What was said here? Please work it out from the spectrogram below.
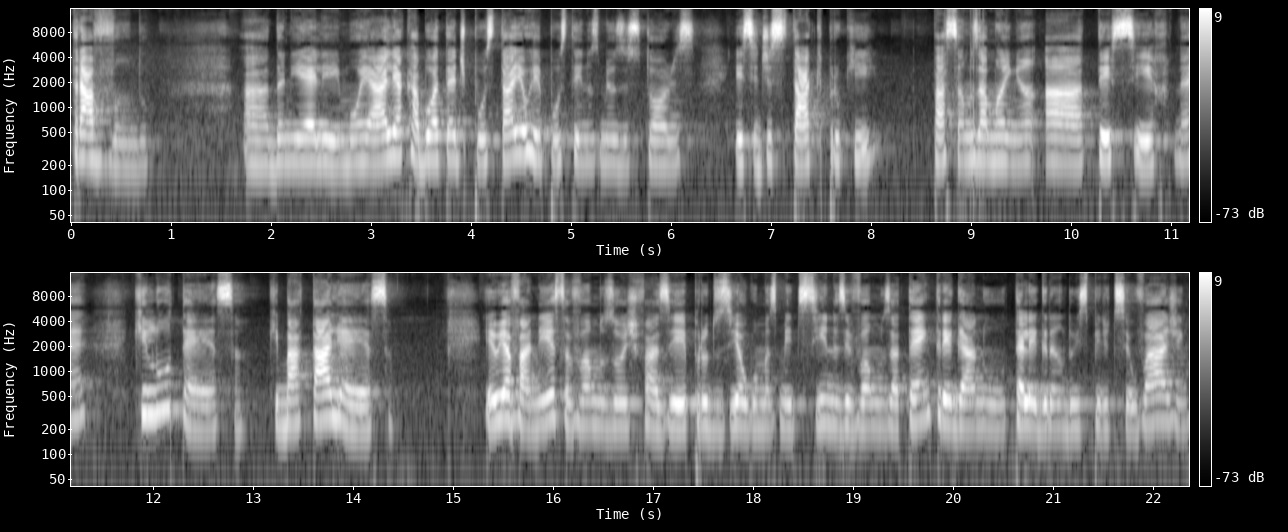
travando? A Daniele Moyali acabou até de postar e eu repostei nos meus stories esse destaque para o que passamos amanhã a tecer, né? Que luta é essa? Que batalha é essa? Eu e a Vanessa vamos hoje fazer, produzir algumas medicinas e vamos até entregar no Telegram do Espírito Selvagem,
